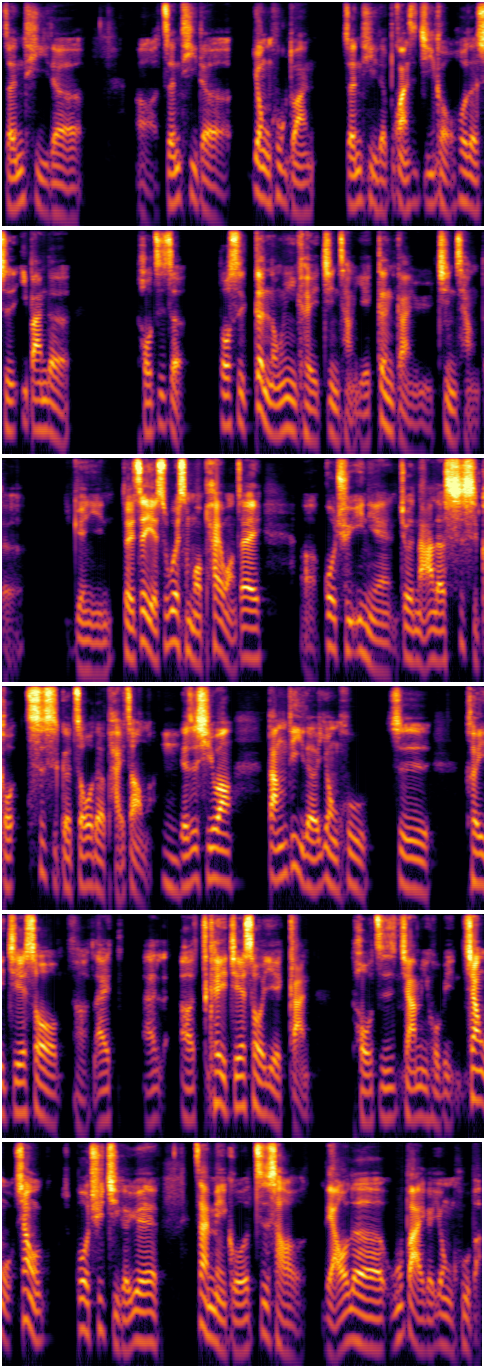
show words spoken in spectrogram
整体的呃整体的用户端。整体的，不管是机构或者是一般的投资者，都是更容易可以进场，也更敢于进场的原因。对，这也是为什么派网在呃过去一年就拿了四十个四十个州的牌照嘛，嗯，也是希望当地的用户是可以接受啊，来来呃可以接受也敢投资加密货币。像我像我过去几个月在美国至少聊了五百个用户吧，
